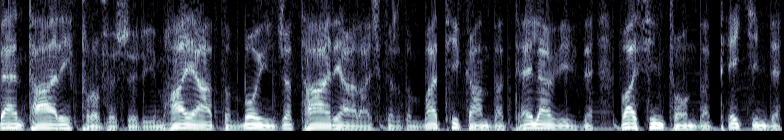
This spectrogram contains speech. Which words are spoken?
Ben tarih profesörüyüm. Hayatım boyunca tarih araştırdım. Vatikan'da, Tel Aviv'de, Washington'da, Pekin'de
